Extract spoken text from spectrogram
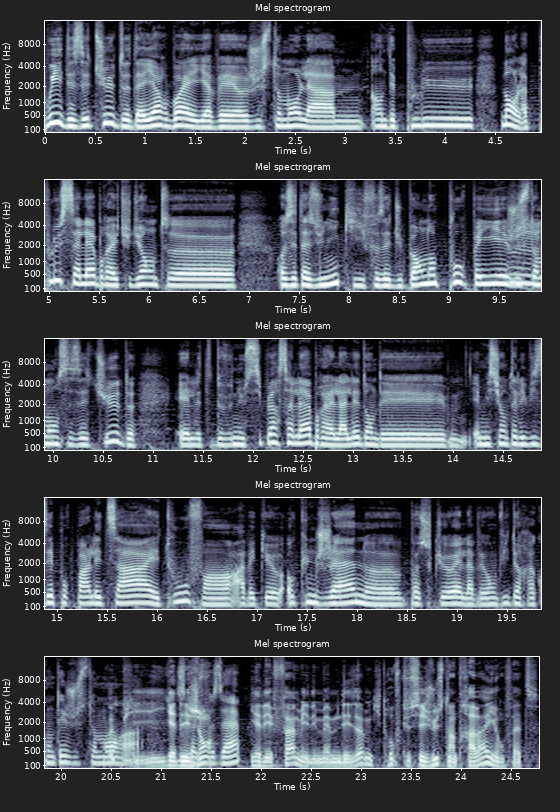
Oui, des études. D'ailleurs, ouais, il y avait justement la, hum, un des plus, non, la plus célèbre étudiante euh, aux États-Unis qui faisait du porno pour payer Mm. justement ses études. Et elle était devenue super célèbre. Elle allait dans des euh, émissions télévisées pour parler de ça et tout, enfin, avec euh, aucune gêne, euh, parce qu'elle avait envie de raconter justement Ouais, euh, puis il y a ce des gens, faisait. il y a des femmes et même des hommes qui trouvent que c'est juste un travail, en fait.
